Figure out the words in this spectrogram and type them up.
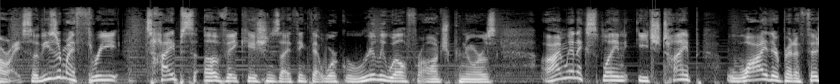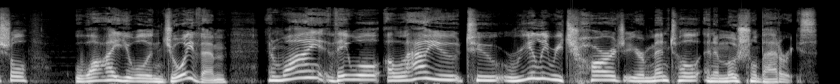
All right, so these are my three types of vacations I think that work really well for entrepreneurs. I'm going to explain each type, why they're beneficial, why you will enjoy them, and why they will allow you to really recharge your mental and emotional batteries.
